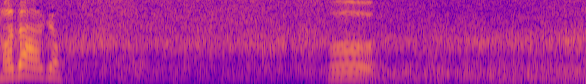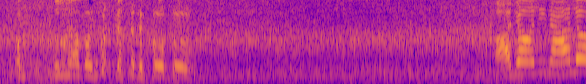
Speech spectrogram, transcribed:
मज़ा आ गया। ओ। अब्दुल्ला को धक्का दो। आ जाओ अली नहा लो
